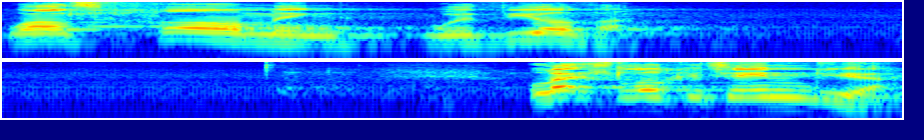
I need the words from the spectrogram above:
whilst harming with the other. Let's look at India,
